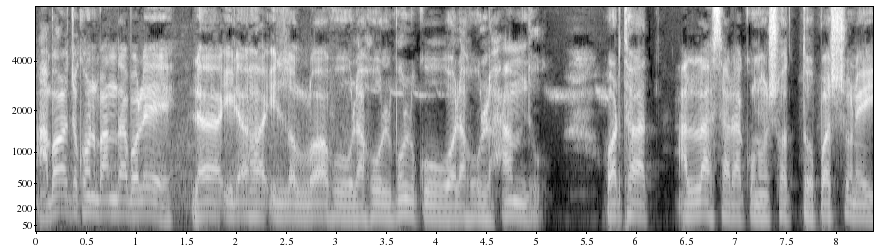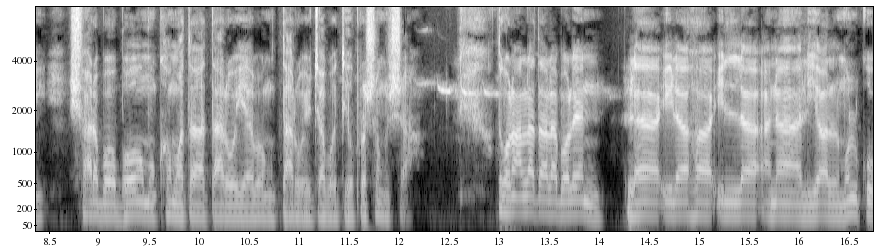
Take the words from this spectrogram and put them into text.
আবার যখন বান্দা বলে, লা ইলাহা লাহুল মুলকু ওয়া লাহুল হামদু। অর্থাৎ আল্লাহ ছাড়া কোনো সত্য উপাস্য নেই, সার্বভৌম ক্ষমতা তারই এবং তারই যাবতীয় প্রশংসা। তখন আল্লাহ তালা বলেন ইলাহা ইল্লা আনা লিয়াল মুলকু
